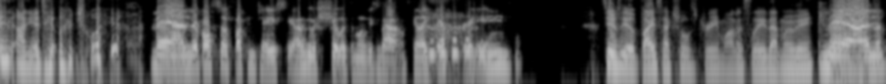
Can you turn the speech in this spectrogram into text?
and Anya Taylor Joy. Man, they're both so fucking tasty. I don't give a shit what the movie's about. I feel like they're pretty. Seriously, a bisexual's dream. Honestly, that movie. Man,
